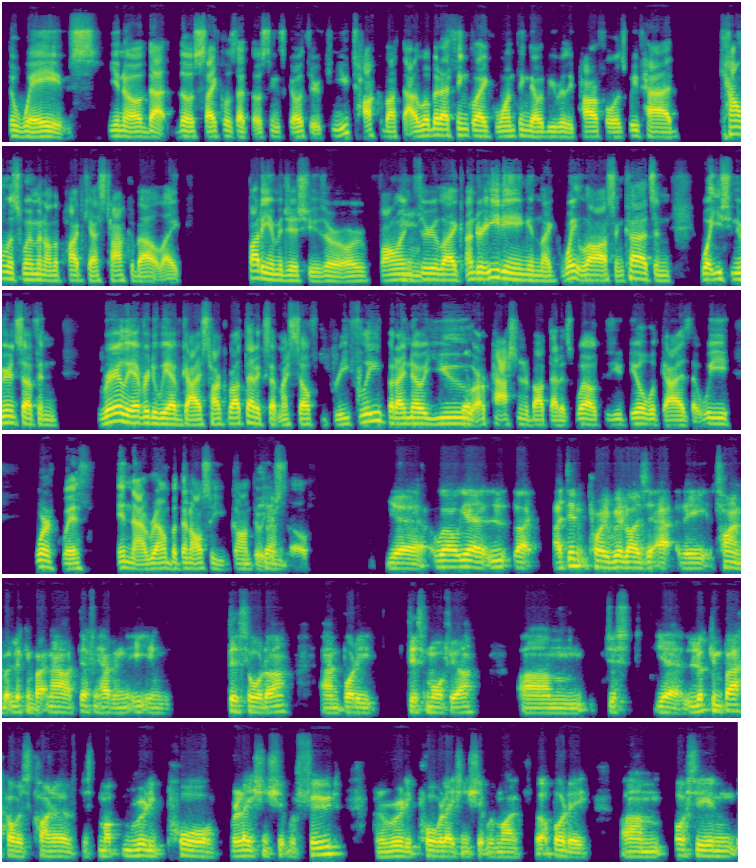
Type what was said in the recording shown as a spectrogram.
the waves you know that those cycles that those things go through can you talk about that a little bit? I think like one thing that would be really powerful is we've had countless women on the podcast talk about like body image issues or, or falling mm. through like under eating and like weight loss and cuts and what you see in the mirror and stuff and rarely ever do we have guys talk about that except myself briefly but i know you are passionate about that as well because you deal with guys that we work with in that realm but then also you've gone through it yourself yeah, well, yeah, like I didn't probably realize it at the time, but looking back now, I definitely had an eating disorder and body dysmorphia. Um, just yeah, looking back, I was kind of just my really poor relationship with food and a really poor relationship with my body. Um, obviously, in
